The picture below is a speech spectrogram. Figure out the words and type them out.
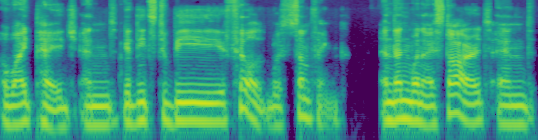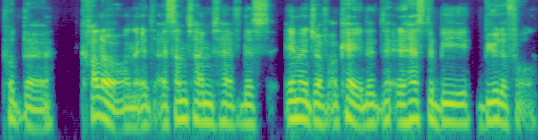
a white page, and it needs to be filled with something. And then when I start and put the color on it, I sometimes have this image of, okay, it has to be beautiful.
